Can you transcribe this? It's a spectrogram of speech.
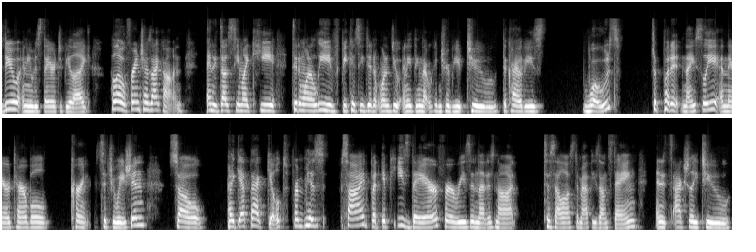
to do. And he was there to be like, hello, franchise icon. And it does seem like he didn't want to leave because he didn't want to do anything that would contribute to the Coyotes' woes, to put it nicely, and their terrible current situation. So I get that guilt from his side, but if he's there for a reason that is not to sell Auston Matthews on staying, and it's actually to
